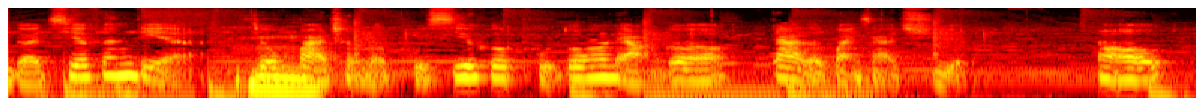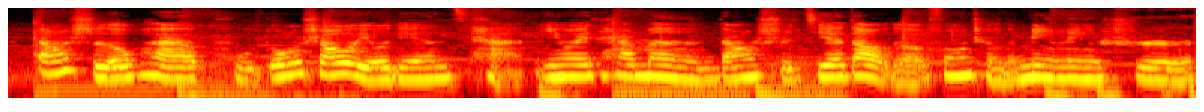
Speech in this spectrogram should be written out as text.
个切分点，就嗯划成了浦西和浦东两个大的管辖区。然后当时的话，浦东稍微有点惨，因为他们当时接到的封城的命令是，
